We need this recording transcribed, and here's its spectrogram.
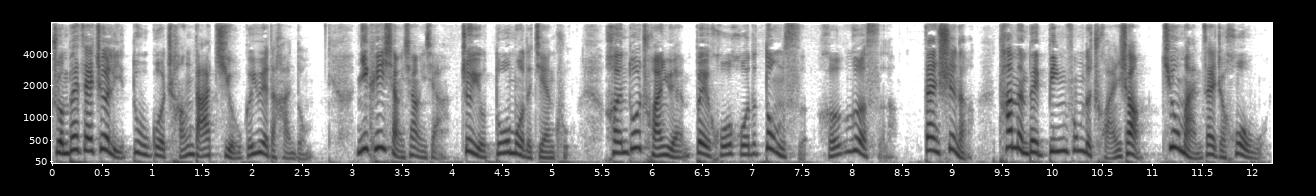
准备在这里度过长达九个月的寒冬。你可以想象一下，这有多么的艰苦。很多船员被活活的冻死和饿死了。但是呢，他们被冰封的船上就满载着货物，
